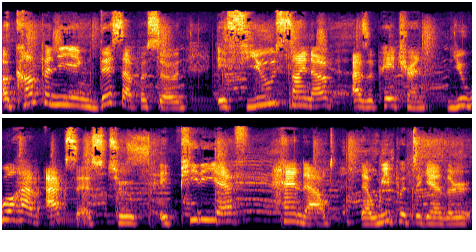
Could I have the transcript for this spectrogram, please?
accompanying this episode, if you sign up as a patron, you will have access to a PDF handout that we put together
